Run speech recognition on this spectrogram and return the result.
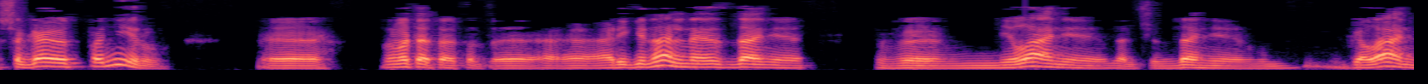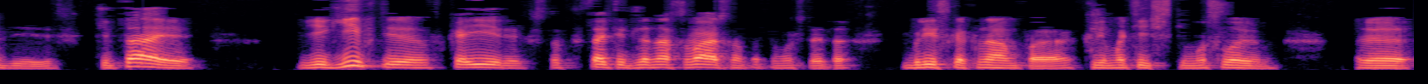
шагают по миру. Ну, вот это, это оригинальное здание в Милане, дальше здание в Голландии, в Китае, в Египте, в Каире, что, кстати, для нас важно, потому что это близко к нам по климатическим условиям, э,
